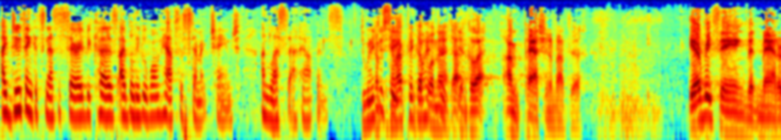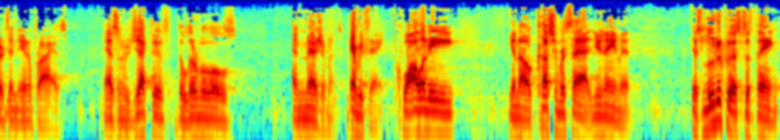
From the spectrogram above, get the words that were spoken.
I do think it's necessary because I believe we won't have systemic change unless that happens. Do we need can, to see? Can I pick up ahead, on that? Because uh, yeah. I'm passionate about this. Everything that matters in the enterprise has an objective, deliverables, and measurements. Everything. Quality, you know, customer sat, you name it. It's ludicrous to think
